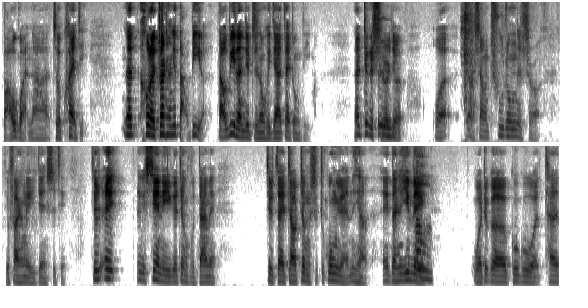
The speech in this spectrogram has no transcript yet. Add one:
保管呐、做会计。那后来砖厂就倒闭了，倒闭了你就只能回家再种地嘛。那这个时候嗯就、我要上初中的时候，就发生了一件事情，就是哎，那个县里一个政府单位就在招正式公务员那样的，哎，但是因为嗯。我这个姑姑她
